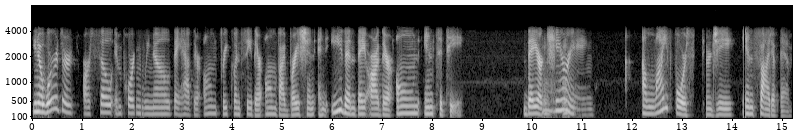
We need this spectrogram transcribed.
You know, words are, are so important. We know they have their own frequency, their own vibration, and even they are their own entity. They are Mhm. carrying a life force energy inside of them.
